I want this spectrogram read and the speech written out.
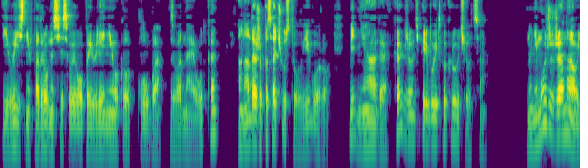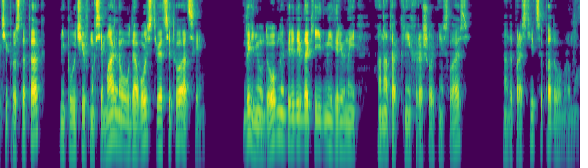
и выяснив подробности своего появления около клуба «Заводная утка», она даже посочувствовала Егору Бедняга, как же он теперь будет выкручиваться? Но не может же она уйти просто так, не получив максимального удовольствия от ситуации. Да и неудобно перед Евдокией Дмитриевной, она так к ней хорошо отнеслась. Надо проститься по-доброму.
